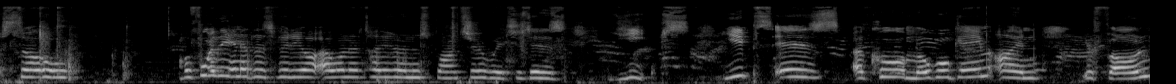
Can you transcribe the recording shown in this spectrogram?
So before the end of this video, I want to tell you a new sponsor, which is Yeeps. Yeeps is a cool mobile game on your phone.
